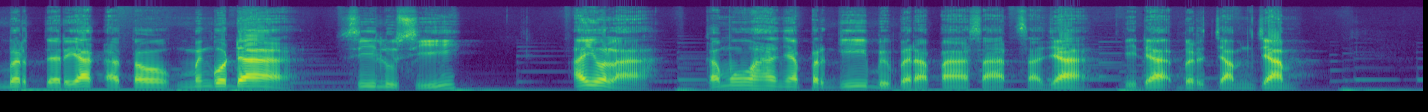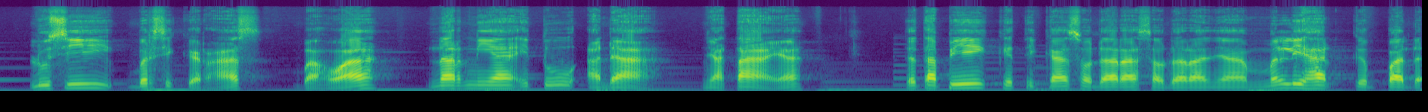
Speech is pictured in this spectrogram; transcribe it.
berteriak atau menggoda si Lucy, "Ayolah, kamu hanya pergi beberapa saat saja, tidak berjam-jam." Lucy bersikeras bahwa Narnia itu ada, nyata ya. Tetapi ketika saudara-saudaranya melihat kepada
